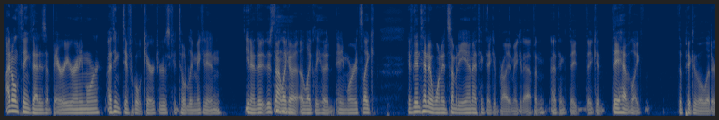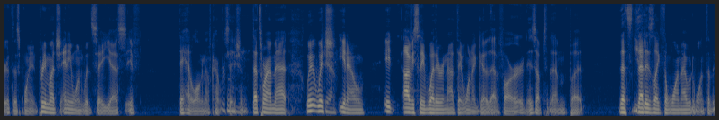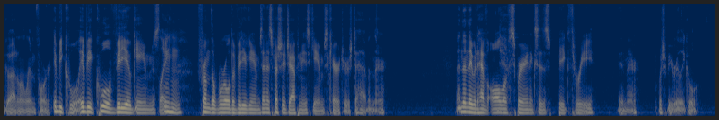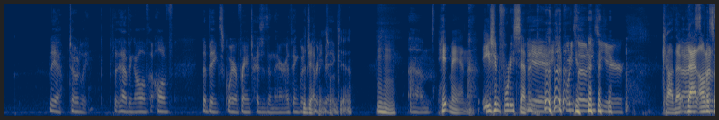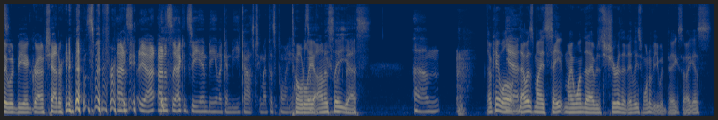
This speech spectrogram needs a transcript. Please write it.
i don't think that is a barrier anymore. I think difficult characters could totally make it in. You know there, there's not like mm-hmm. a, a likelihood anymore. It's like if nintendo wanted somebody in i think they could probably make it happen. I think they they could they have like the pick of the litter at this point. Pretty much anyone would say yes if they had a long enough conversation. That's where i'm at whi- which Yeah. you know it obviously whether or not they want to go that far is up to them but that's Yeah. that is like the one i would want them to go out on a limb for. It'd be cool. It'd be cool video games like Mhm. from the world of video games and especially japanese games characters to have in there and then they would have all Yeah. of square enix's big three in there which would be really cool yeah, totally. Having all of the, all of the big Square franchises in there, I think would the be pretty japanese big. ones yeah Mhm. Um, hitman agent 47 yeah, Agent Forty Seven each year. god that That's that honestly honestly- would be a ground shattering announcement for me Honest, yeah, honestly, I could see him being like a me costume at this point. totally honestly like that. yes Um, Okay, well, Yeah. that was my save, my one that I was sure that at least one of you would pick. So I guess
